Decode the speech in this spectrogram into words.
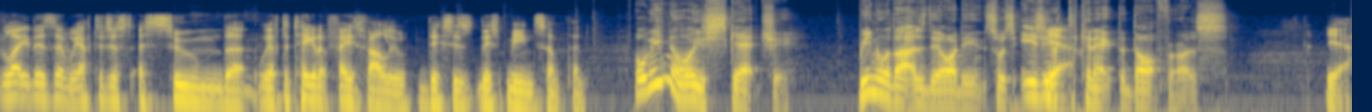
like they said, we have to just assume that we have to take it at face value. This is this means something. Well, we know he's sketchy. We know that as the audience, so it's easier Yeah. to connect the dot for us. Yeah.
